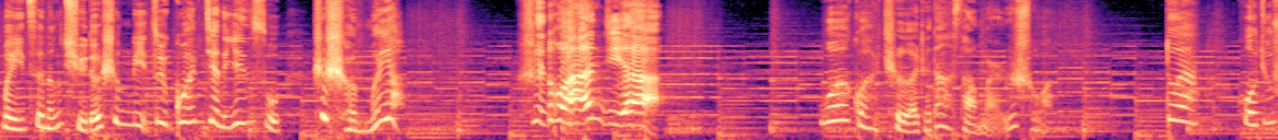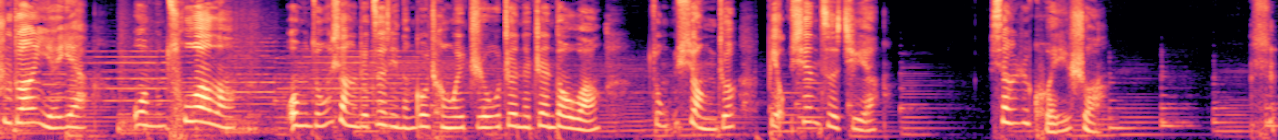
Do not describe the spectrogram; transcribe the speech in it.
每次能取得胜利最关键的因素是什么呀？是团结。”倭瓜扯着大嗓门说：“对，火炬树桩爷爷，我们错了。”我们总想着自己能够成为植物镇的战斗王，总想着表现自己。向日葵说：“哼，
